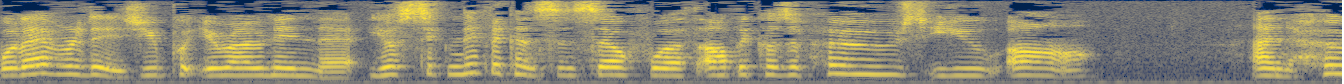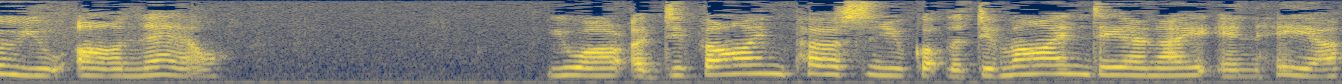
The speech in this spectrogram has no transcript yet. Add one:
whatever it is, you put your own in there. Your significance and self worth are because of whose you are and who you are now. You are a divine person, you've got the divine DNA in here,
